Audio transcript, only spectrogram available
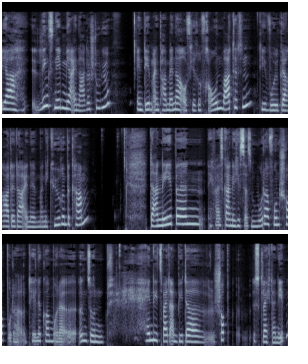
ja, links neben mir ein Nagelstudio, in dem ein paar Männer auf ihre Frauen warteten, die wohl gerade da eine Maniküre bekamen. Daneben, ich weiß gar nicht, ist das ein Vodafone-Shop oder Telekom oder äh, irgend so ein Handy-Zweitanbieter-Shop ist gleich daneben.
